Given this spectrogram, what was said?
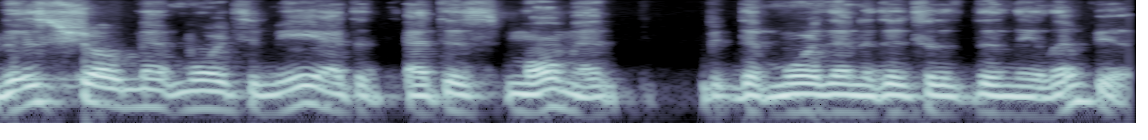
this show meant more to me at the at this moment than more than it did to than the Olympia.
